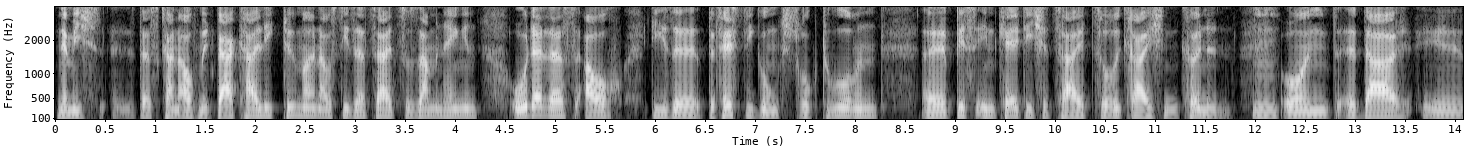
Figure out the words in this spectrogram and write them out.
nämlich das kann auch mit Bergheiligtümern aus dieser Zeit zusammenhängen oder dass auch diese Befestigungsstrukturen äh, bis in keltische Zeit zurückreichen können. Mhm. Und äh, da äh,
